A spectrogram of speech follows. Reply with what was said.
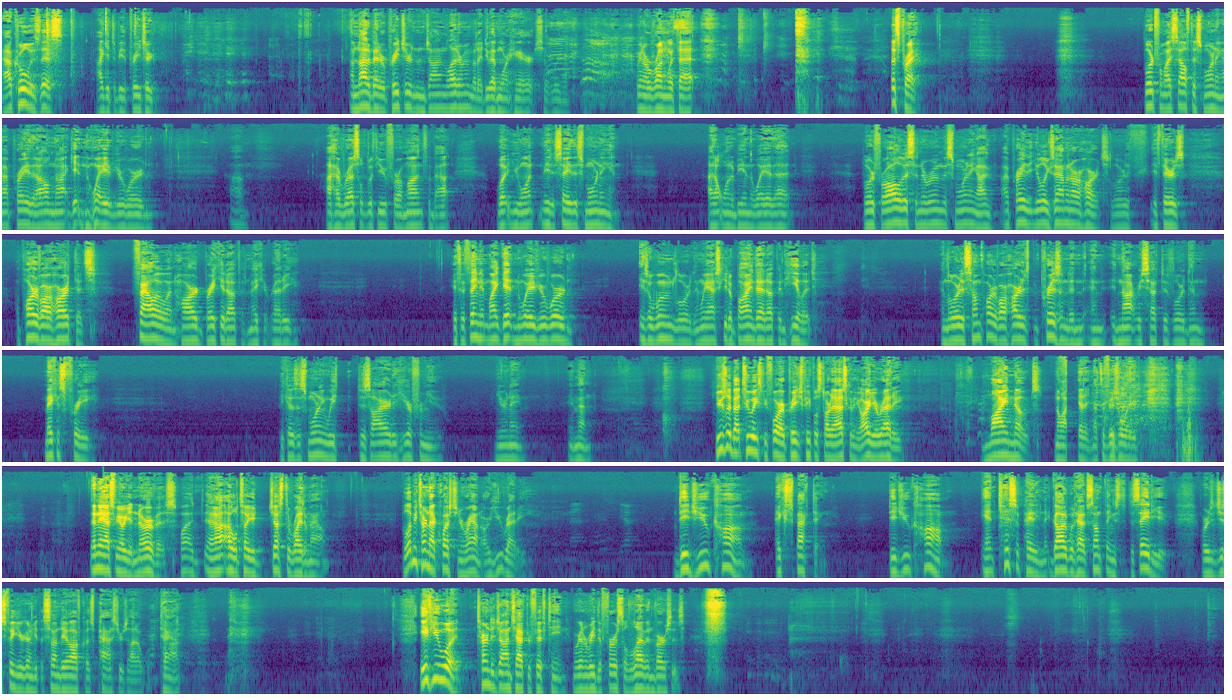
How cool is this? I get to be the preacher. I'm not a better preacher than John Letterman, but I do have more hair, so we're, going to run with that. Let's pray. Lord, for myself this morning, I pray that I'll not get in the way of your word. Um, I have wrestled with you for a month about what you want me to say this morning, and I don't want to be in the way of that. Lord, for all of us in the room this morning, I, I pray that you'll examine our hearts. Lord, if, if there's a part of our heart that's fallow and hard, break it up and make it ready. If the thing that might get in the way of your word is a wound, Lord, then we ask you to bind that up and heal it. And Lord, if some part of our heart is imprisoned and, and, and not receptive, Lord, then make us free. Because this morning we desire to hear from you. In your name, amen. Usually, about two weeks before I preach, people start asking me, Are you ready? My notes. No, I'm kidding. That's a visual aid. then they ask me, Are you nervous? Well, and I will tell you just the right amount. But let me turn that question around. Are you ready? Did you come expecting? Did you come anticipating that God would have some things to say to you? Or did you just figure you're going to get the Sunday off because pastor's out of town? if you would, turn to John chapter 15. We're going to read the first 11 verses.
